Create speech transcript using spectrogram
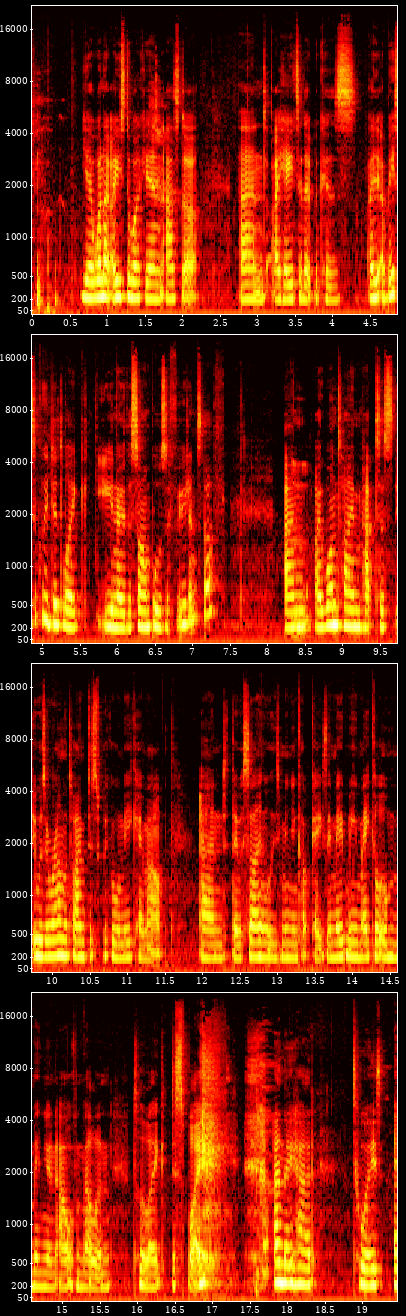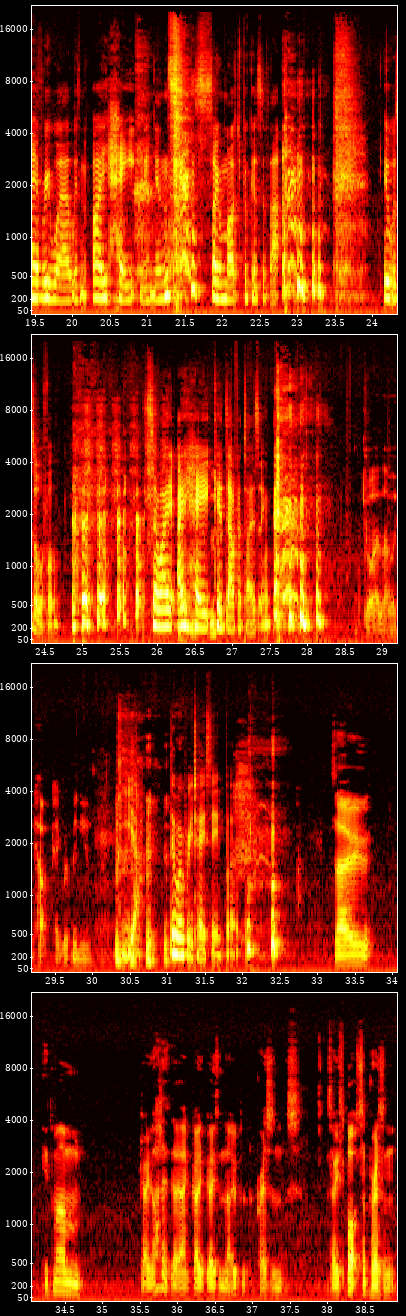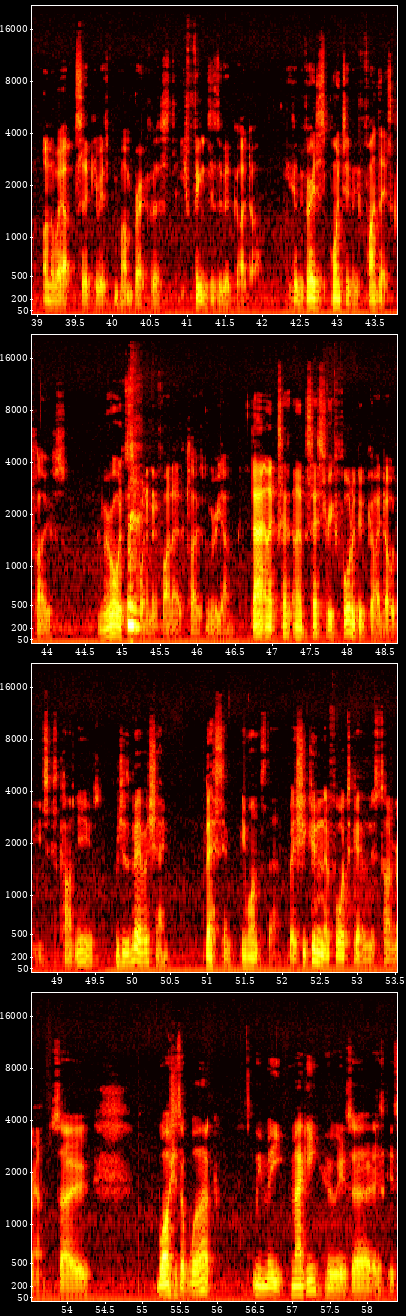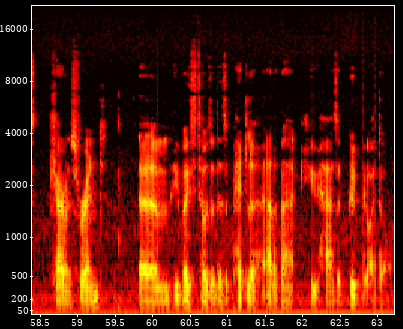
yeah, when I, I, used to work in ASDA, and I hated it because I, I, basically did like you know the samples of food and stuff, and mm. I one time had to. It was around the time Despicable Me came out. And they were selling all these minion cupcakes. They made me make a little minion out of a melon to like display. and they had toys everywhere with I hate minions so much because of that. it was awful. so I, I hate kids advertising. God, I love a cupcake with minions. yeah, they were pretty tasty, but. so his mum goes, goes and opens the presents. So he spots a present on the way up to give his mum breakfast. He thinks it's a good guy doll. He's going to be very disappointed when he finds out it's clothes. And we are always disappointed when we find out it's clothes when we were young that an, access- an accessory for the good guy doll you just can't use, which is a bit of a shame. Bless him, he wants that, but she couldn't afford to get him this time around. So while she's at work, we meet Maggie, who is uh, is, is Karen's friend, um, who basically tells her there's a peddler at the back who has a good guy doll.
